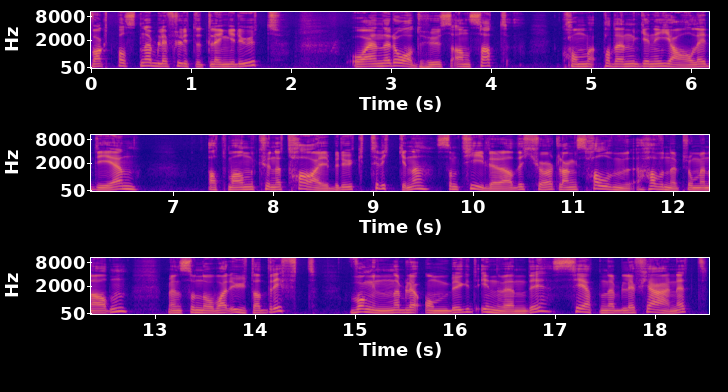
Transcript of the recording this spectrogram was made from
Vaktpostene ble flyttet lenger ut, og en rådhusansatt kom på den geniale ideen at man kunne ta i bruk trikkene som tidligere hadde kjørt langs havnepromenaden, men som nå var ute av drift. Vognene ble ombygd innvendig, setene ble fjernet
